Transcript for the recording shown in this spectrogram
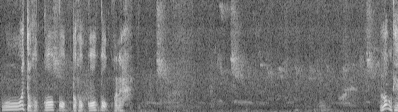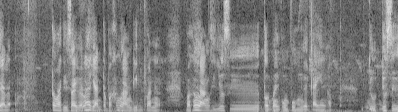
โอ้ยตัวหกโกกกตัวหกโกกกพะนะลงเท่าละแตัวาที่ใส่เวลายันแตะบักข้างล่างดินก่อนน่ะบักข้างล่างสิอยู่ซื้อต้นไม้พุ่มๆไกลๆนะครับอยู่อยู่ซื้อ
